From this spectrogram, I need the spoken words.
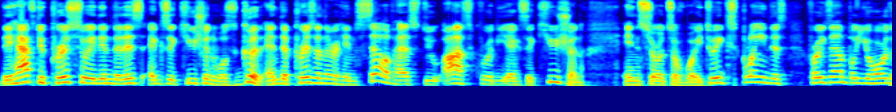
They have to persuade him that his execution was good, and the prisoner himself has to ask for the execution in sorts of way. To explain this, for example, you hold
